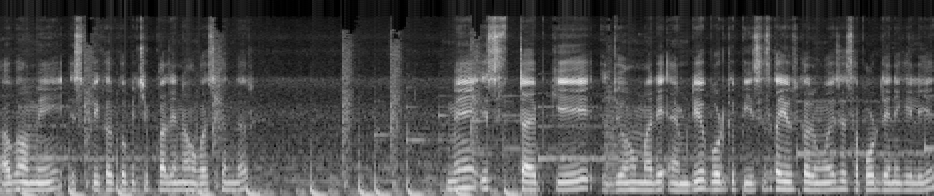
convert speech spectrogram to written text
अब हमें स्पीकर को भी चिपका लेना होगा इसके अंदर। मैं इस टाइप के जो हमारे एम बोर्ड के पीसेस का यूज़ करूँगा इसे सपोर्ट देने के लिए।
